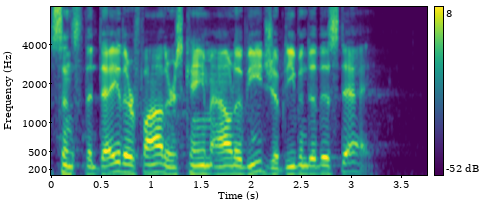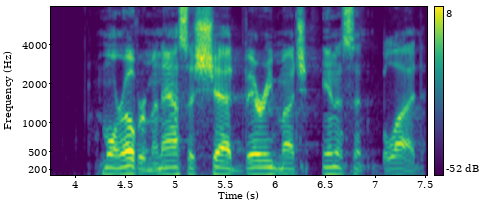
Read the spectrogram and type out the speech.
since the day their fathers came out of Egypt, even to this day. Moreover, Manasseh shed very much innocent blood,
